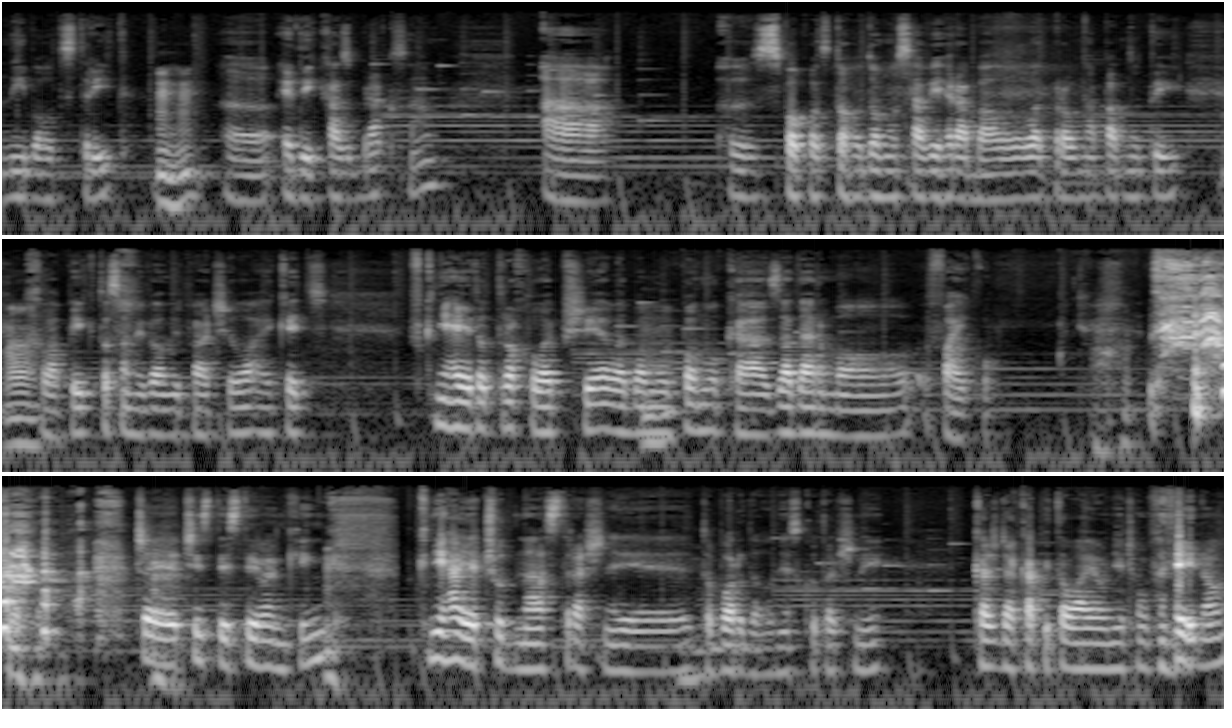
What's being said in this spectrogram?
Newbold Street Mhm. uh, Eddie Kasbrak sám a spopod toho domu sa vyhrabal leprov napadnutý No. chlapík, to sa mi veľmi páčilo, aj keď v knihe je to trochu lepšie, lebo mu Mhm. ponúka zadarmo fajku. Čo je čistý Stephen King. Kniha je čudná, strašne je to bordel neskutočný. Každá kapitola je o niečom úplne inom.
